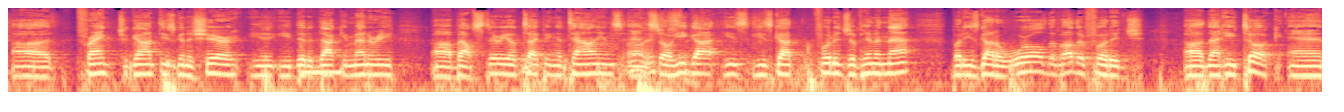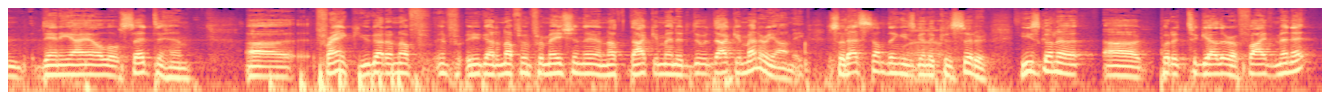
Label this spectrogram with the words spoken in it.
Uh, Frank Giganti is going to share. He, he did a documentary uh, about stereotyping Italians, and so he got he's he's got footage of him in that, but he's got a world of other footage uh, that he took. And Danny Aiello said to him, uh, "Frank, you got enough inf- you got enough information there, enough documented to do a documentary on me." So that's something he's going to consider. He's going to uh, put it together a five minute.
